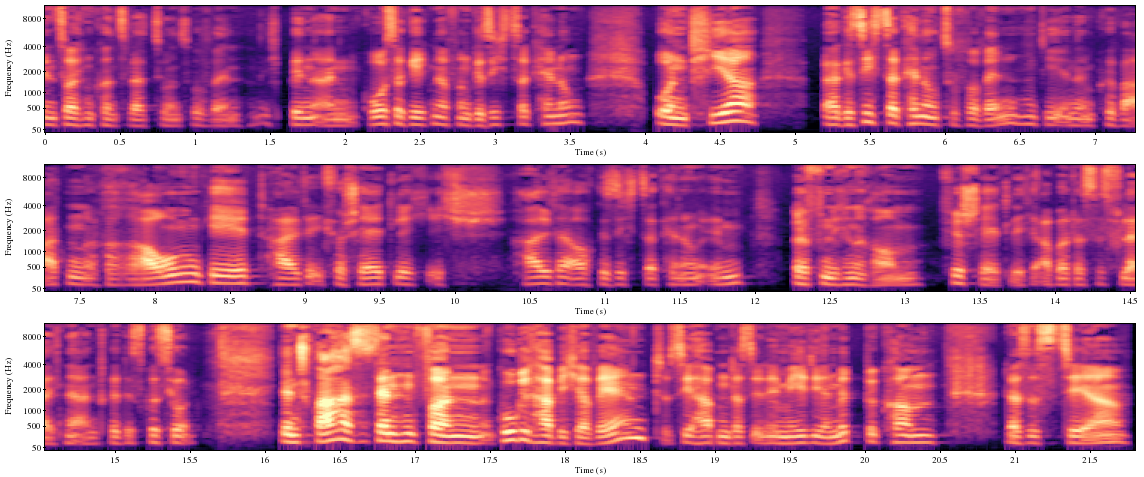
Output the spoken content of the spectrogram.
in solchen Konstellationen zu verwenden. Ich bin ein großer Gegner von Gesichtserkennung und hier äh, Gesichtserkennung zu verwenden, die in den privaten Raum geht, halte ich für schädlich. Ich halte auch Gesichtserkennung im öffentlichen Raum für schädlich. Aber das ist vielleicht eine andere Diskussion. Den Sprachassistenten von Google habe ich erwähnt. Sie haben das in den Medien mitbekommen. Das ist sehr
